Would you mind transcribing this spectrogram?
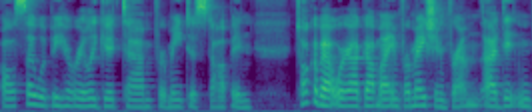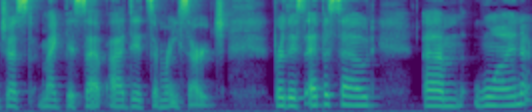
also would be a really good time for me to stop and talk about where I got my information from. I didn't just make this up, I did some research for this episode. Um, one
